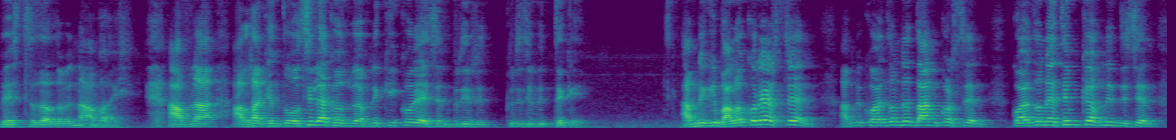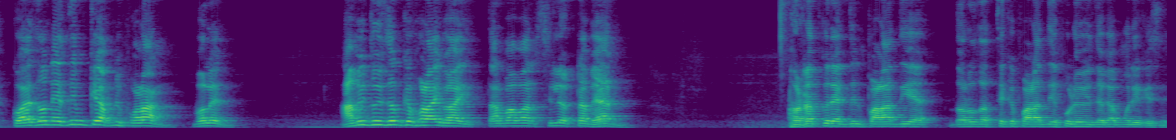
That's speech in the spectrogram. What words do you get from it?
ভেস্তে যাওয়া যাবে না ভাই। আপনার আল্লাহ কিন্তু অসিলা খুঁজবে, আপনি কি করে এসেছেন পৃথিবীর থেকে? আপনি কি ভালো করে আসছেন? আপনি কয়জনের দান করছেন? কয়জন এতিমকে আপনি দিচ্ছেন কয়জন এতিমকে আপনি পড়ান? বলেন। আমি দুইজনকে পড়াই ভাই, তার বাবার ছিল একটা ভ্যান। হঠাৎ করে একদিন পাড়া দিয়ে, দরজার থেকে পাড়া দিয়ে পড়ে ওই জায়গা মরে গেছে।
